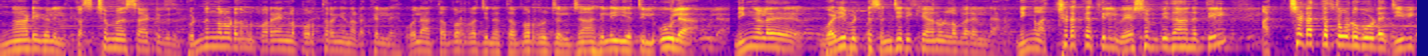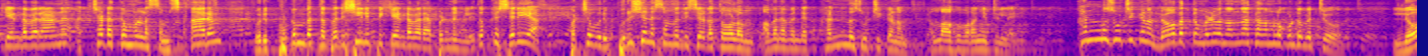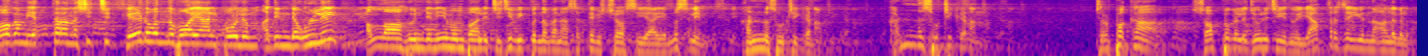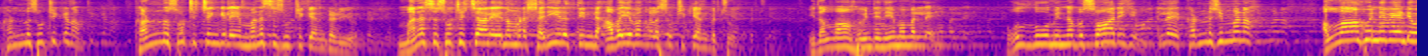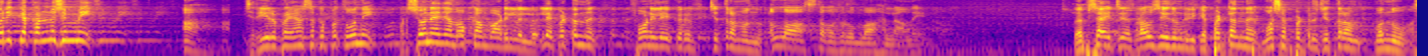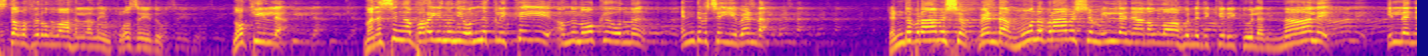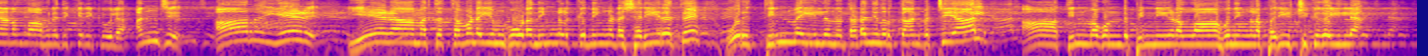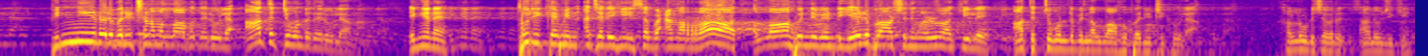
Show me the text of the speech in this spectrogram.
അങ്ങാടികളിൽ കസ്റ്റമേഴ്സായിട്ട് വരും. പെണ്ണുങ്ങളോട് നമ്മൾ പറയാങ്ങൾ പുറത്തിറങ്ങി നടക്കല്ലേ? ഒല തബർറജിന തബറുജൽ ജാഹിലിയത്തിൽ ഊല. നിങ്ങളെ വഴിവിട്ട് സഞ്ചരിക്കാനുള്ളവരല്ല. നിങ്ങൾ അച്ചടക്കത്തിൽ വേഷം വിധാനത്തിൽ അച്ചടക്കത്തോടുകൂടെ ജീവിക്കേണ്ടവരാണ്. അച്ചടക്കമുള്ള സംസ്കാരം ഒരു കുടുംബത്തെ പരിശീലിപ്പിക്കേണ്ടവരാ പെണ്ണുങ്ങൾ. ഇതൊക്കെ ശരിയാ. പക്ഷെ ഒരു പുരുഷനെ സംബന്ധിച്ചിടത്തോളം അവന്റെ കണ്ണ് സൂക്ഷിക്കണം. അള്ളാഹു പറഞ്ഞിട്ടില്ലേ? കണ്ണു സൂക്ഷിക്കണം. ലോകത്തെ മുഴുവൻ നന്നാക്കാൻ നമ്മൾ കൊണ്ടുവച്ചു. ലോകം എത്ര നശിച്ച് കേടുവന്നു പോയാൽ പോലും അതിന്റെ ഉള്ളിൽ അള്ളാഹുവിന്റെ നിയമം പാലിച്ച് ജീവിക്കുന്നവനാ സത്യവിശ്വാസിയായ മുസ്ലിം. കണ്ണു സൂക്ഷിക്കണം. കണ്ണു സൂക്ഷിക്കണം. ചെറുപ്പക്കാർ ഷോപ്പുകളിൽ ജോലി ചെയ്യുന്നു യാത്ര ചെയ്യുന്ന ആളുകൾ കണ്ണു സൂക്ഷിക്കണം. കണ്ണ് സൂക്ഷിച്ചെങ്കിലേ മനസ്സ് സൂക്ഷിക്കാൻ കഴിയൂ. മനസ്സ് സൂക്ഷിച്ചാലേ നമ്മുടെ ശരീരത്തിന്റെ അവയവങ്ങളെ സൂക്ഷിക്കാൻ പറ്റൂ. ഇത് നിയമമല്ലേ. അല്ലേ? കണ്ണു ചിമ്മണം. അള്ളാഹുവിന് വേണ്ടി ഒരിക്കൽ കണ്ണു ചിമ്മി. ആ ചെറിയൊരു പ്രയാസമൊക്കെ ഇപ്പൊ തോന്നി. പടശോനെ ഞാൻ നോക്കാൻ പാടില്ലല്ലോ. അല്ലേ? പെട്ടെന്ന് ഫോണിലേക്ക് ഒരു ചിത്രം വന്നു. അള്ളാഹ് വെബ്സൈറ്റ് ബ്രൗസ് ചെയ്തുകൊണ്ടിരിക്കുക. പെട്ടെന്ന് മോശപ്പെട്ടൊരു ചിത്രം വന്നു. അസ്തഫിറുല്ലാഹല്ലാതെയും ക്ലോസ് ചെയ്തു. നോക്കിയില്ല. മനസ്സിങ്ങ പറയുന്നു നീ ഒന്ന് ക്ലിക്ക് ചെയ്യേ. ഒന്ന് നോക്ക് ഒന്ന് എന്റർ ചെയ്യേ. വേണ്ട. രണ്ട് പ്രാവശ്യം വേണ്ട മൂന്ന് പ്രാവശ്യം ഇല്ല ഞാൻ അള്ളാഹുനെ ധിക്കരിക്കൂല. നാല് ഇല്ല ഞാൻ അള്ളാഹുനെ ധിക്കരിക്കൂല. അഞ്ച് ആറ് ഏഴ്. ഏഴാമത്തെ തവണയും കൂടെ നിങ്ങൾക്ക് നിങ്ങളുടെ ശരീരത്തെ ഒരു തിന്മയിൽ നിന്ന് തടഞ്ഞു നിർത്താൻ പറ്റിയാൽ ആ തിന്മ കൊണ്ട് പിന്നീട് അള്ളാഹു നിങ്ങളെ പരീക്ഷിക്കുകയില്ല. പിന്നീട് ഒരു പരീക്ഷണം അള്ളാഹു തരൂല. ആ തെറ്റുകൊണ്ട് തരൂല. എങ്ങനെ? അള്ളാഹുവിന് വേണ്ടി ഏഴ് പ്രാവശ്യം നിങ്ങൾ ഒഴിവാക്കിയില്ലേ? ആ തെറ്റുകൊണ്ട് പിന്നെ അള്ളാഹു പരീക്ഷിക്കൂല. കള്ളുപിടിച്ചവർ ആലോചിക്കുക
